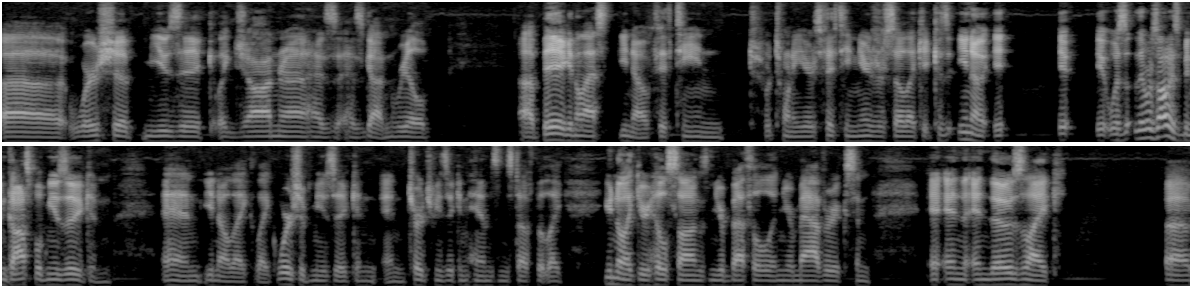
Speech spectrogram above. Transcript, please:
uh, worship music like genre has has gotten real, uh, big in the last you know 15, 20 years, fifteen years or so. Like it, because you know it, it was there was always been gospel music and and you know like like worship music and and church music and hymns and stuff, but like you know like your Hillsongs and your Bethel and your Mavericks and and and those like uh,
